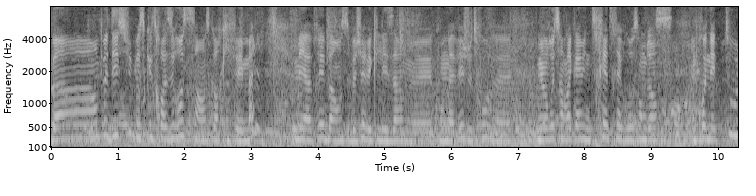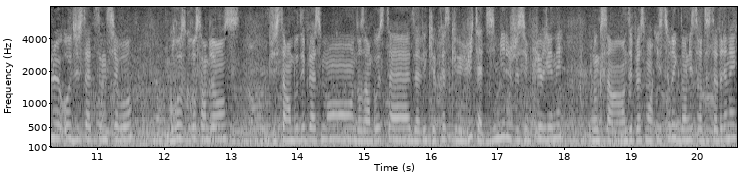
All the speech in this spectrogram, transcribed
Ben, un peu déçu parce que 3-0 c'est un score qui fait mal. Mais après ben, on s'est battu avec les armes euh, qu'on avait je trouve. Euh. Mais on retiendra quand même une très très grosse ambiance. On prenait tout le haut du stade San Siro. Grosse grosse ambiance. Puis c'était un beau déplacement dans un beau stade avec presque 8 à 10 000 je sais plus Rennais. Donc c'est un déplacement historique dans l'histoire du stade Rennais.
